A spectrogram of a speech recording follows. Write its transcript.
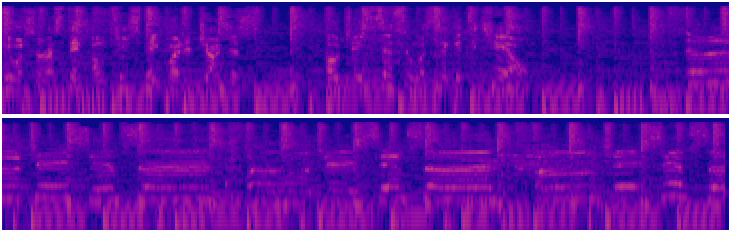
He was arrested on two state murder charges. O.J. Simpson was taken to jail. O.J. Simpson, O.J. Simpson, O.J. Simpson.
